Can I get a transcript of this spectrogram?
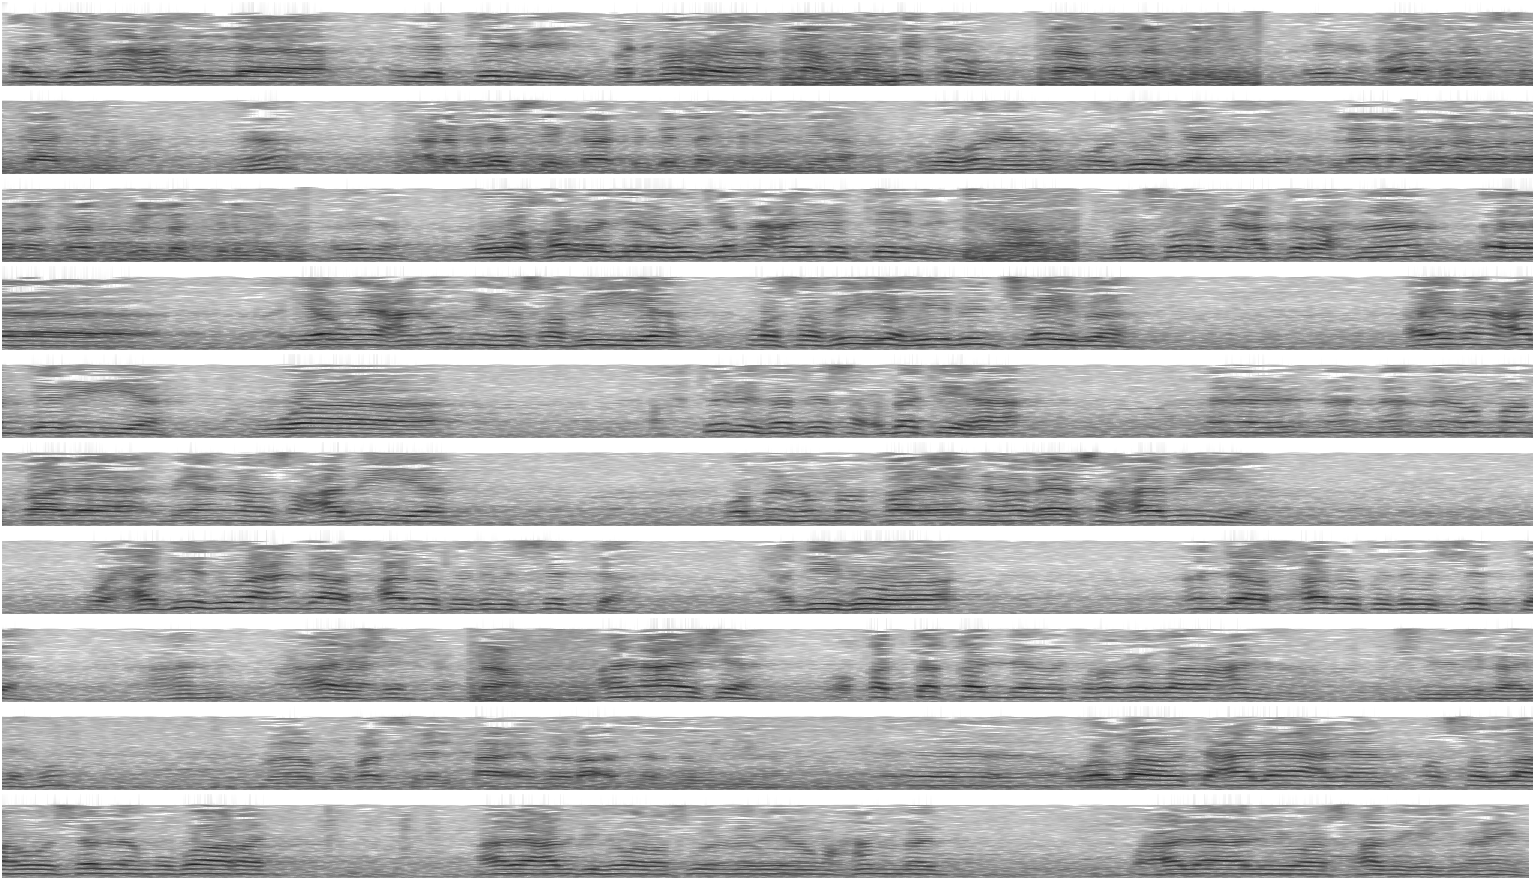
الجماعة إلا إلا الترمذي. قد مر نعم نعم. ذكره. نعم إلا الترمذي. إيه نعم. وأنا بنفسي كاتب ها؟ أنا بنفسي كاتب إلا الترمذي نعم. وهنا موجود يعني لا لا هنا هنا أنا كاتب إلا الترمذي. أي نعم. هو خرج له الجماعة إلا الترمذي. نعم. منصور بن عبد الرحمن آه يروي عن أمه صفية وصفية هي بنت شيبة أيضا عبدرية واختلف في صحبتها. من- منهم من قال بأنها صحابية ومنهم من قال إنها غير صحابية. وحديثها عند أصحاب الكتب الستة. حديثها عند أصحاب الكتب الستة. عن عائشة. نعم. عن عائشة. وقد تقدمت رضي الله عنها. شنو اللي بعده باب غسل الحائض رأس زوجها. آه والله تعالى أعلم. وصلى الله وسلم وبارك على عبده ورسوله نبينا محمد وعلى آله وأصحابه أجمعين.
